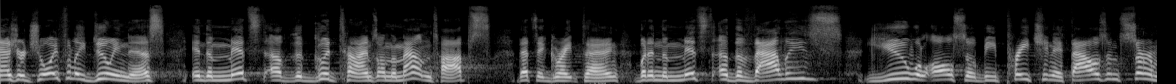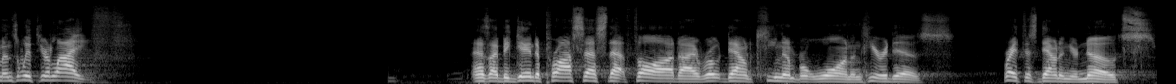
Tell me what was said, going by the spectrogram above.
as you're joyfully doing this, in the midst of the good times on the mountaintops, that's a great thing. But in the midst of the valleys, you will also be preaching a thousand sermons with your life. As I began to process that thought, I wrote down key number one, and here it is. Write this down in your notes.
